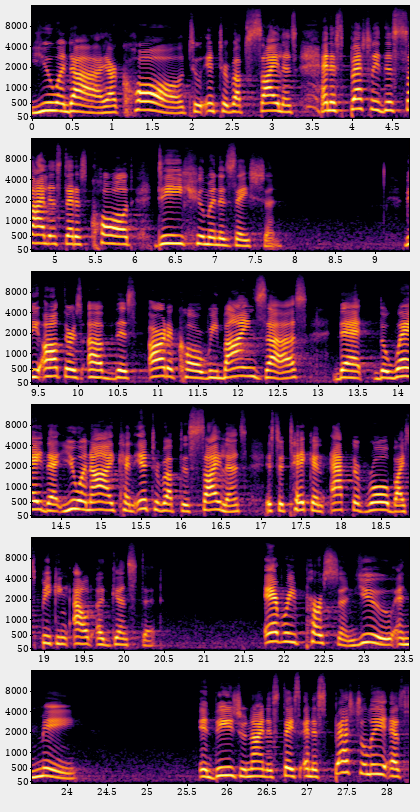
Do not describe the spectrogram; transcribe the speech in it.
You and I are called to interrupt silence, and especially this silence that is called dehumanization. The authors of this article reminds us that the way that you and I can interrupt this silence is to take an active role by speaking out against it. Every person, you and me, in these United States, and especially as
